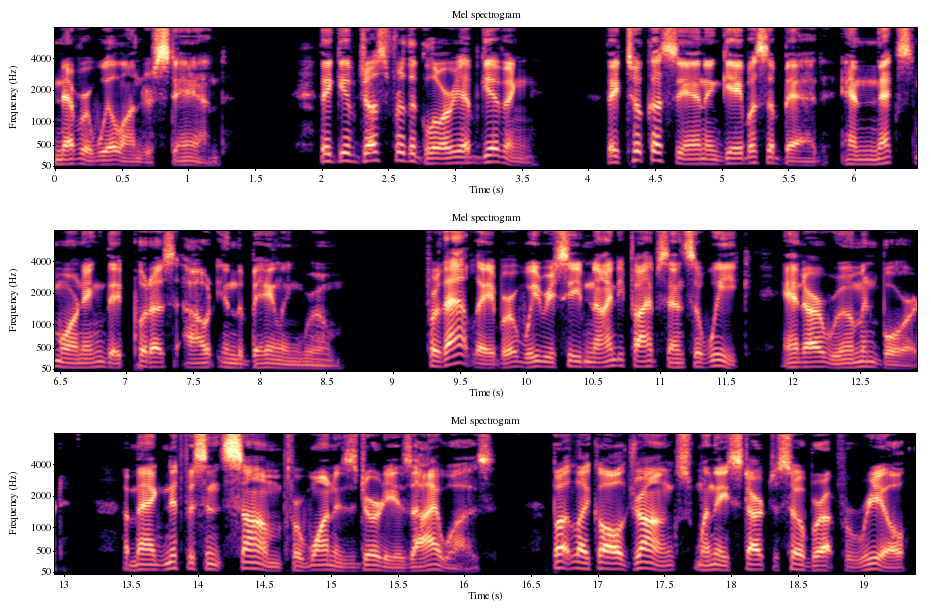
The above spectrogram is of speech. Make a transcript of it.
never will understand. They give just for the glory of giving. They took us in and gave us a bed, and next morning they put us out in the baling room. For that labor, we received 95 cents a week and our room and board, a magnificent sum for one as dirty as I was. But like all drunks, when they start to sober up for real,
